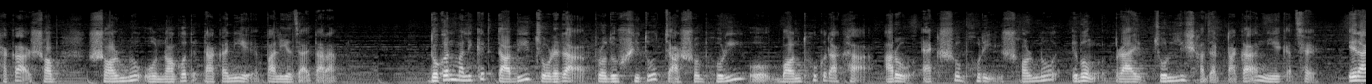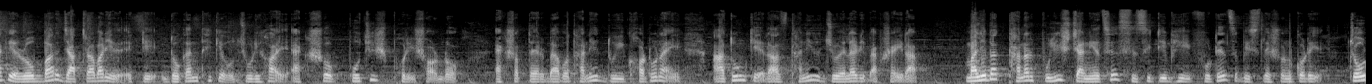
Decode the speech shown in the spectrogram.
থাকা সব স্বর্ণ ও নগদ টাকা নিয়ে পালিয়ে যায় তারা। দোকান মালিকের দাবি, চোরেরা প্রদর্শিত চারশো ভরি ও বন্ধক রাখা, আরও একশো ভরি স্বর্ণ এবং প্রায় চল্লিশ হাজার টাকা নিয়ে গেছে। এর আগে রোববার যাত্রাবাড়ির একটি দোকান থেকেও চুরি হয় একশো পঁচিশ ভরি স্বর্ণ। এক সপ্তাহের ব্যবধানে দুই ঘটনায় আতঙ্কে রাজধানীর জুয়েলারি ব্যবসায়ীরা। মালিবাগ থানার পুলিশ জানিয়েছে, সিসিটিভি ফুটেজ বিশ্লেষণ করে চোর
